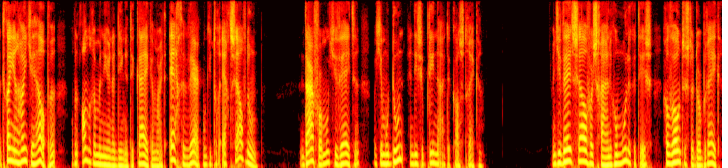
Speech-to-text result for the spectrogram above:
Het kan je een handje helpen op een andere manier naar dingen te kijken, maar het echte werk moet je toch echt zelf doen. Daarvoor moet je weten wat je moet doen en discipline uit de kast trekken. Want je weet zelf waarschijnlijk hoe moeilijk het is gewoontes te doorbreken.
